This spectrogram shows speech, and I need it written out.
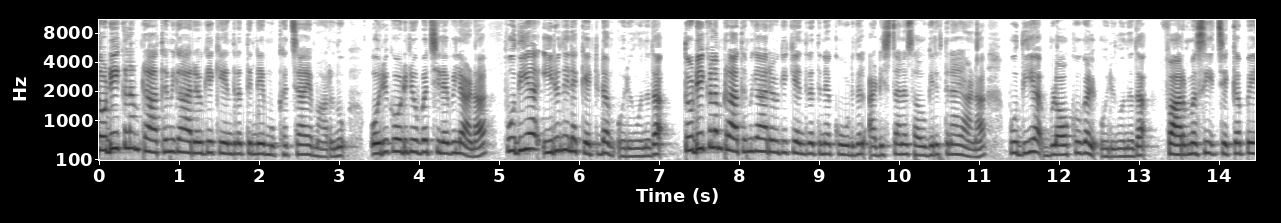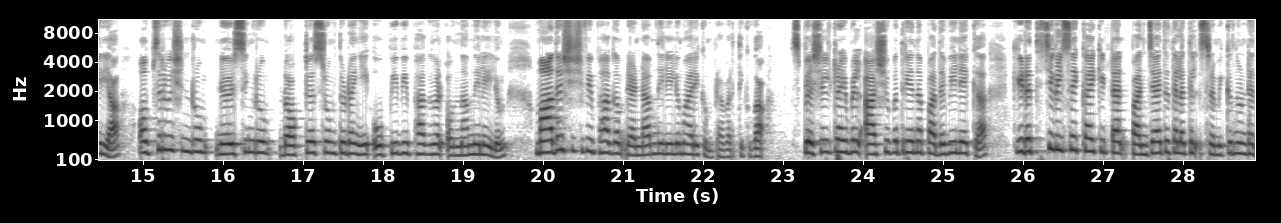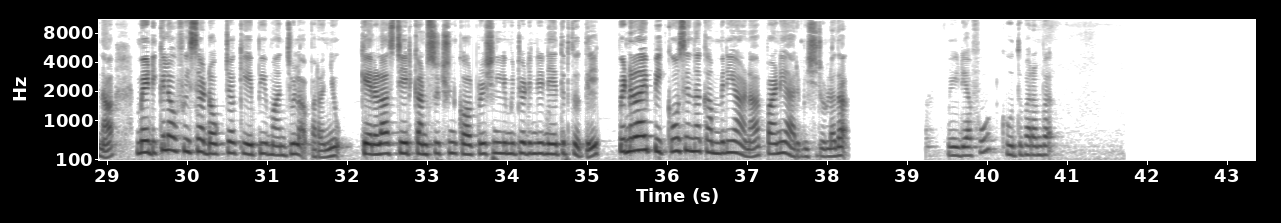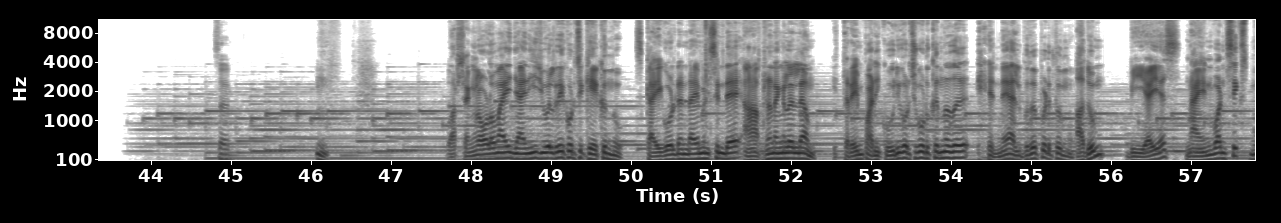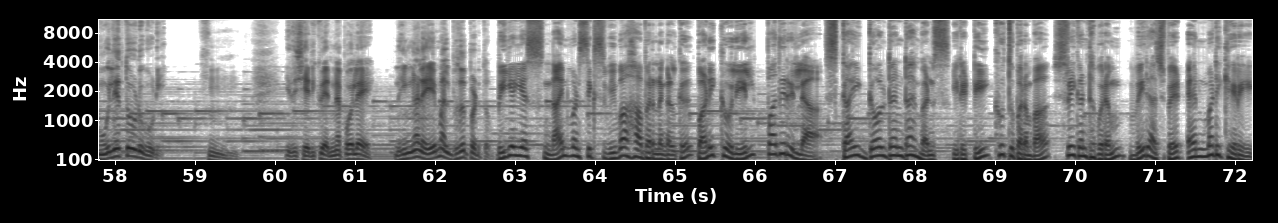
തൊടീക്കുളം പ്രാഥമിക ആരോഗ്യ കേന്ദ്രത്തിന്റെ മുഖച്ഛായ മാറുന്നു. ഒരു കോടി രൂപ ചിലവിലാണ് പുതിയ ഇരുനില കെട്ടിടം ഒരുങ്ങുന്നത്. തൊടീക്കളം പ്രാഥമിക ആരോഗ്യ കേന്ദ്രത്തിന് കൂടുതൽ അടിസ്ഥാന സൗകര്യത്തിനായാണ് പുതിയ ബ്ലോക്കുകൾ ഒരുങ്ങുന്നത്. Pharmacy checkup area observation room nursing room doctors room തുടങ്ങി ഒ പി വിഭാഗങ്ങൾ ഒന്നാം നിലയിലും മാതൃശിശു വിഭാഗം രണ്ടാം നിലയിലുമായിരിക്കും പ്രവർത്തിക്കുക. സ്പെഷ്യൽ ട്രൈബൽ ആശുപത്രി എന്ന പദവിയിലേക്ക് കിടത്തി ചികിത്സയ്ക്കായി കിട്ടാൻ പഞ്ചായത്ത് തലത്തിൽ ശ്രമിക്കുന്നുണ്ടെന്ന് medical officer doctor K P Manjula പറഞ്ഞു. കേരള സ്റ്റേറ്റ് കൺസ്ട്രക്ഷൻ കോർപ്പറേഷൻ ലിമിറ്റഡിന്റെ നേതൃത്വത്തിൽ പിണറായി പിക്കോസ് എന്ന കമ്പനിയാണ് പണി ആരംഭിച്ചിട്ടുള്ളത്. Media One Koothuparamba. സർ. വർഷങ്ങളോളമായി ഞാൻ ഈ ജുവലറിയെ കുറിച്ച് കേൾക്കുന്നു. സ്കൈ ഗോൾഡൻ ഡയമണ്ട്സിന്റെ ആഭരണങ്ങളെല്ലാം ഇത്രയും പണിക്കൂലി കുറച്ച് കൊടുക്കുന്നത് എന്നെ അത്ഭുതപ്പെടുത്തുന്നു. അതും B I S nine one six മൂല്യത്തോടുകൂടി. ഇത് ശരിക്കും എന്നെ പോലെ നിങ്ങളെയും അത്ഭുതപ്പെടുത്തും. B I S nine one six വിവാഹാഭരണങ്ങൾക്ക് പണിക്കൂലിയിൽ പതിരില്ല. Sky Golden Diamonds Iritty Koothuparamba Sreekandapuram Virajpet and Madikeri.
